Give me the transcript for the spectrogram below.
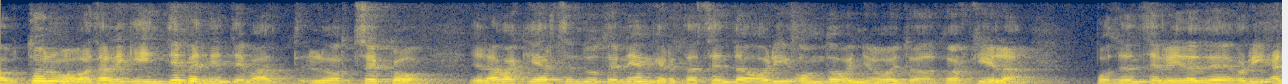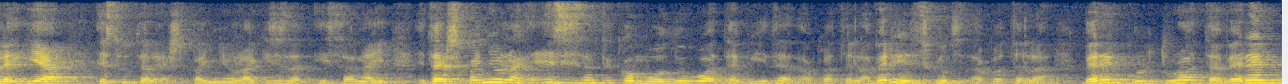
autonomo bat, alegi independente bat lortzeko erabaki hartzen dutenean gertatzen da hori ondo baino hobeto datorkiela potentzialidade hori alegia ez dutela espainolak izan nahi. Eta espainolak ez izateko modu bat bidea daukatela beren hizkuntza daukatela beren kultura eta beren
